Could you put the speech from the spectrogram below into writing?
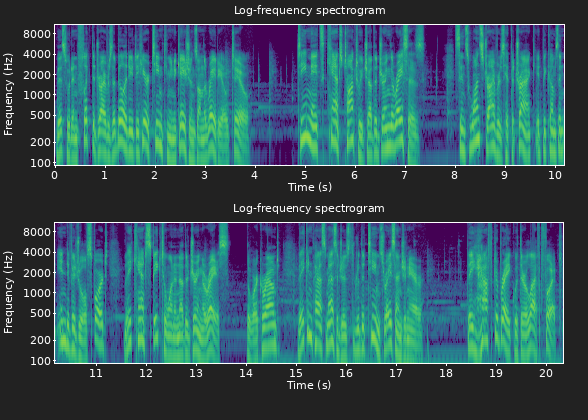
This would inflict the driver's ability to hear team communications on the radio, too. Teammates can't talk to each other during the races. Since once drivers hit the track, it becomes an individual sport, they can't speak to one another during a race. The workaround? They can pass messages through the team's race engineer. They have to brake with their left foot.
